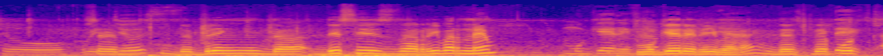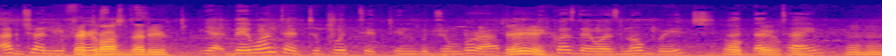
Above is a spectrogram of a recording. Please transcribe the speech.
to reduce. So they bring the. This is the river name Mugere. Mugere River. Yeah. Eh? They, they They put actually first, across the river. Yeah, they wanted to put it in Bujumbura, but Eh. because there was no bridge at that okay. time, hmm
